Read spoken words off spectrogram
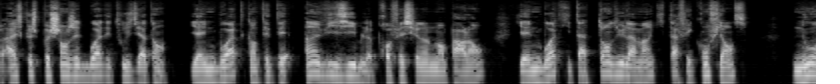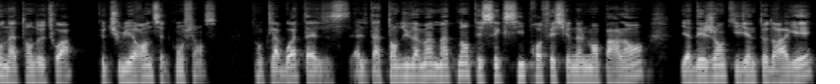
ah, est-ce que je peux changer de boîte et tout? Je dis attends il y a une boîte quand tu étais invisible professionnellement parlant il y a une boîte qui t'a tendu la main qui t'a fait confiance nous on attend de toi que tu lui rendes cette confiance. Donc la boîte elle elle t'a tendu la main. Maintenant tu es sexy professionnellement parlant. Il y a des gens qui viennent te draguer.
